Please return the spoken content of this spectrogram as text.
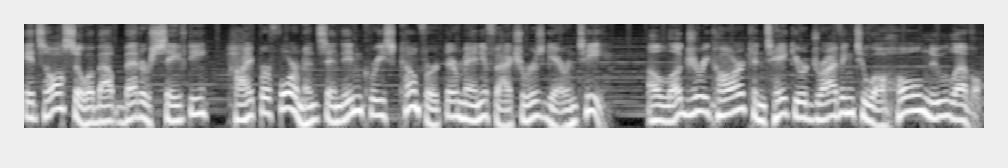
it's also about better safety, high performance, and increased comfort their manufacturers guarantee. A luxury car can take your driving to a whole new level.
